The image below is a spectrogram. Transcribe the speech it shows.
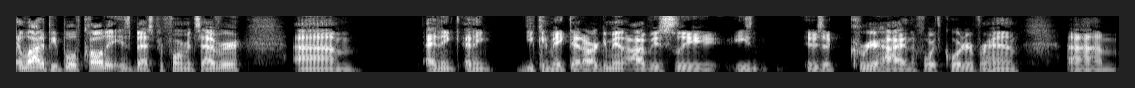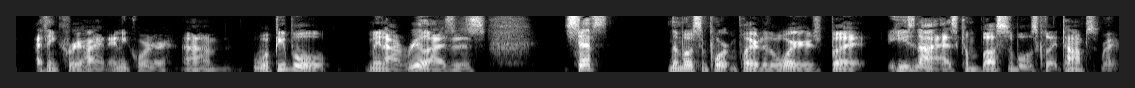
a lot of people have called it his best performance ever. Um, I think I think you can make that argument. Obviously, he's it was a career high in the fourth quarter for him. Um, I think career high in any quarter. Um, what people may not realize is Steph's the most important player to the Warriors, but he's not as combustible as Klay Thompson. Right.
